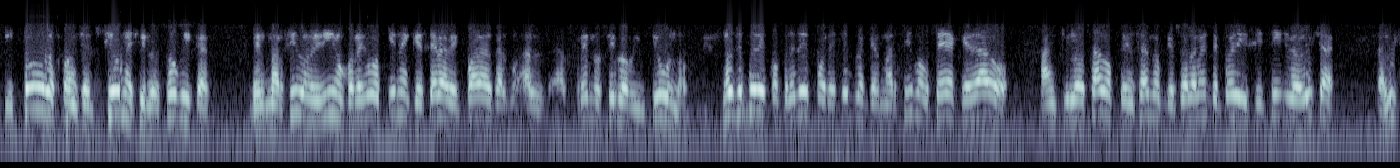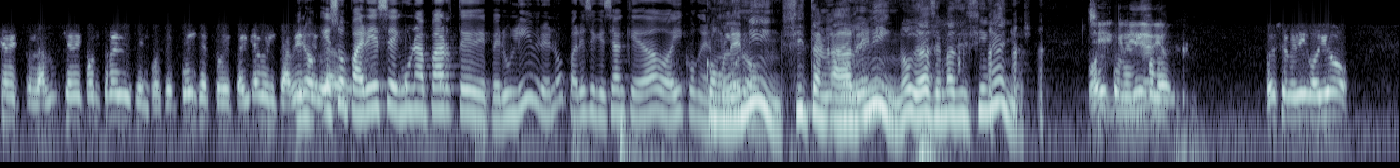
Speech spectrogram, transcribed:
y todas las concepciones filosóficas del marxismo-leninismo, por ejemplo, tienen que ser adecuadas al, al, al pleno siglo XXI. No se puede comprender, por ejemplo, que el marxismo se haya quedado anquilosados pensando que solamente puede existir la lucha la lucha de, la lucha de y en consecuencia el proletariado encabeza pero eso parece en una parte de Perú Libre no parece que se han quedado ahí con el con Lenin citan a Lenin, no de hace más de 100 años. Por, eso le digo, por eso le digo yo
